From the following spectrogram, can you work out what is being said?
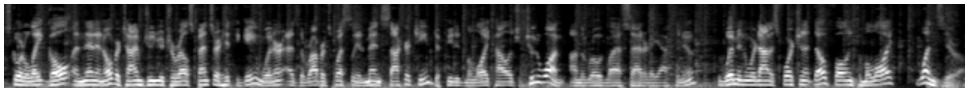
scored a late goal, and then in overtime, junior Terrell Spencer hit the game winner as the Roberts Wesleyan men's soccer team defeated Molloy College 2 1 on the road last Saturday afternoon. The women were not as fortunate, though, falling to Molloy 1 0.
